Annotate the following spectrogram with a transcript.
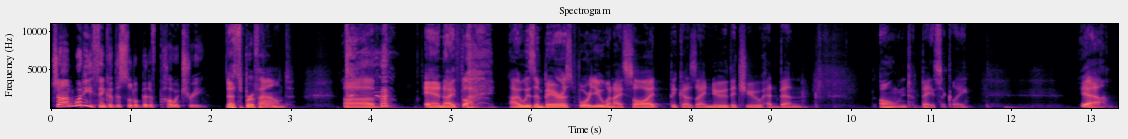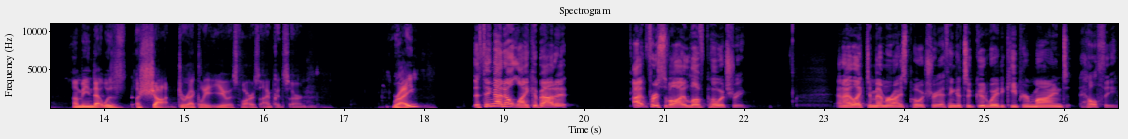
John, what do you think of this little bit of poetry that's profound. Uh, and I thought I was embarrassed for you when I saw it because I knew that you had been owned, basically. Yeah. I mean, that was a shot directly at you as far as I'm concerned. Right? The thing I don't like about it, I, first of all, I love poetry. And I like to memorize poetry. I think it's a good way to keep your mind healthy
